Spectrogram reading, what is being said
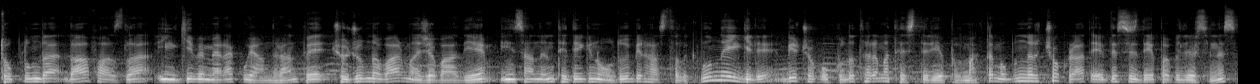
toplumda daha fazla ilgi ve merak uyandıran ve çocuğumda var mı acaba diye insanların tedirgin olduğu bir hastalık. Bununla ilgili birçok okulda tarama testleri yapılmakta ama bunları çok rahat evde siz de yapabilirsiniz.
